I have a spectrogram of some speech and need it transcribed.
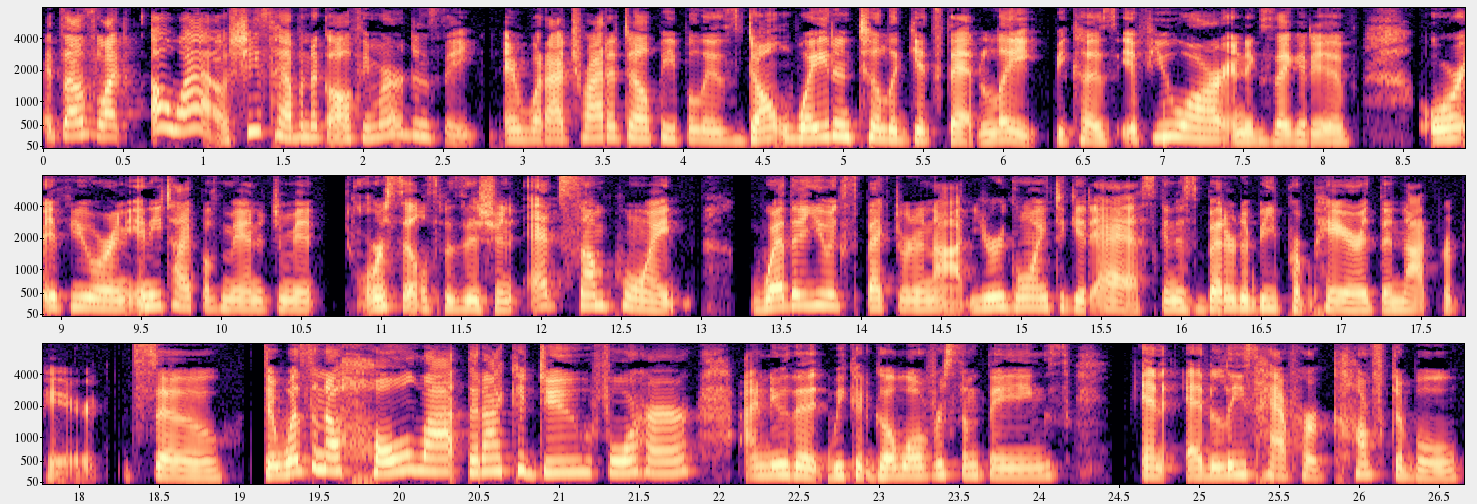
And so I was like, oh, wow, she's having a golf emergency. And what I try to tell people is don't wait until it gets that late because if you are an executive or if you are in any type of management or sales position, at some point, whether you expect it or not, you're going to get asked. And it's better to be prepared than not prepared. So there wasn't a whole lot that I could do for her. I knew that we could go over some things and at least have her comfortable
